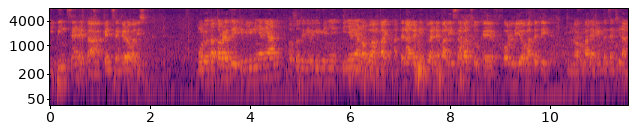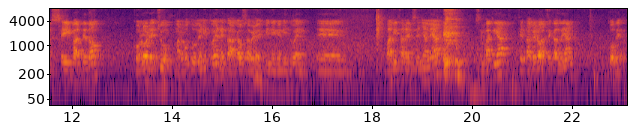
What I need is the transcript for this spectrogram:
ipintzen eta kentzen gero balizak. Muru eta torretik ibili ginenean, auzotik ibili ginenean orduan bai, atera genituen baliza batzuk e, folio batetik normalean irtetzen ziren sei bat edo, kolore txu margotu genituen eta gauza bera ipini genituen e, balizaren seinalea, zenbakia eta gero atzekaldean kodea.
